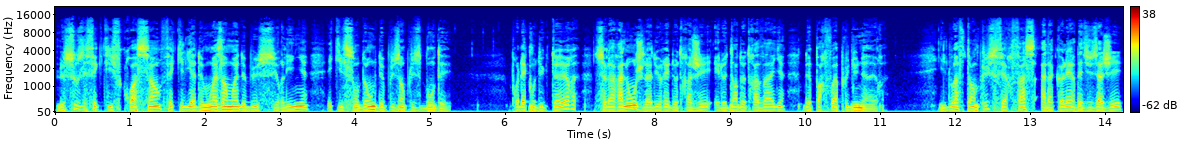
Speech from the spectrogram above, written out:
Le sous-effectif croissant fait qu'il y a de moins en moins de bus sur ligne et qu'ils sont donc de plus en plus bondés. Pour les conducteurs, cela rallonge la durée de trajet et le temps de travail de parfois plus d'une heure. Ils doivent en plus faire face à la colère des usagers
